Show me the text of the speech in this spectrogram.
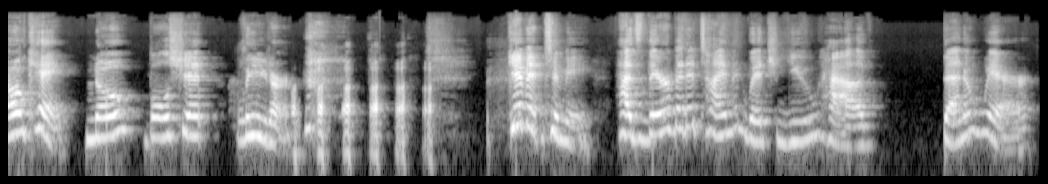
Okay, no bullshit leader. Give it to me. Has there been a time in which you have been aware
